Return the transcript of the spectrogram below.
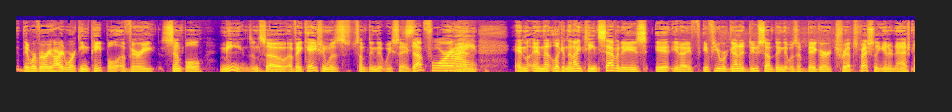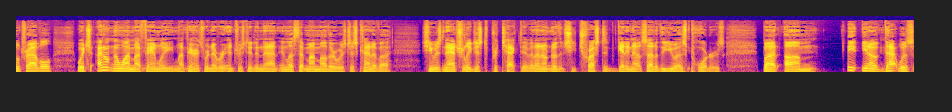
they were very hardworking people of very simple means and so a vacation was something that we saved up for Mm-hmm. Right. and and and that, look in the 1970s it you know if if you were going to do something that was a bigger trip especially international travel which I don't know why my family my parents were never interested in that unless that my mother was just kind of a she was naturally just protective and I don't know that she trusted getting outside of the US borders. But um y- you know that was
